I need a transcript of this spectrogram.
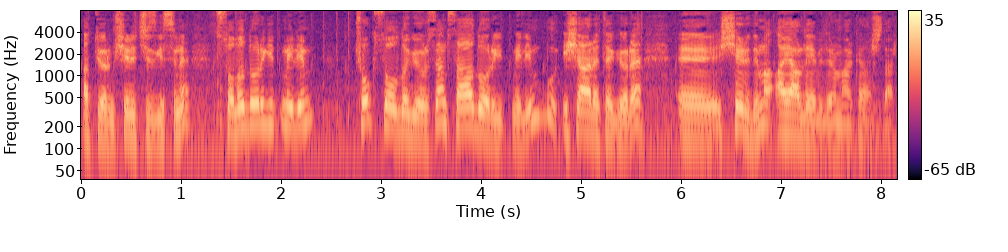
atıyorum şerit çizgisini sola doğru gitmeliyim. Çok solda görürsem sağa doğru gitmeliyim. Bu işarete göre e, şeridimi ayarlayabilirim arkadaşlar.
